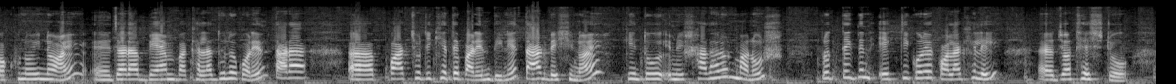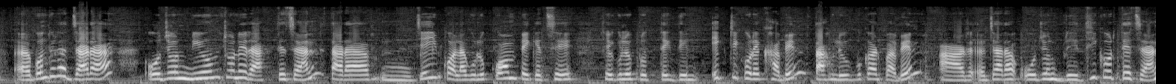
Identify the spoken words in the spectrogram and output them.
কখনোই নয়। যারা ব্যায়াম বা খেলাধুলো করেন, তারা পাঁচ ছটি খেতে পারেন দিনে, তার বেশি নয়। কিন্তু এমনি সাধারণ মানুষ প্রত্যেক দিন একটি করে কলা খেলেই যথেষ্ট। বন্ধুরা, যারা ওজন নিয়ন্ত্রণে রাখতে চান, তারা যেই কলাগুলো কম পেকেছে, সেগুলো প্রত্যেক দিন একটি করে খাবেন, তাহলে উপকার পাবেন। আর যারা ওজন বৃদ্ধি করতে চান,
